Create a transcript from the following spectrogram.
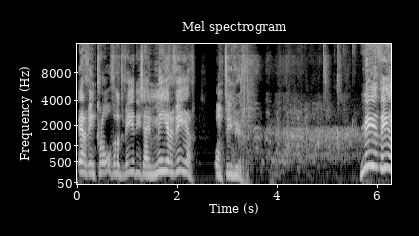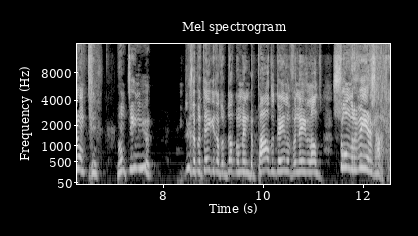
Erwin Krol van het Weer, die zei meer weer om tien uur. meer weer om om tien uur. Dus dat betekent dat op dat moment bepaalde delen van Nederland zonder weer zaten.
